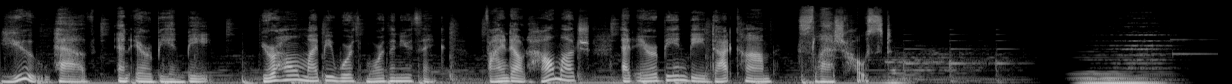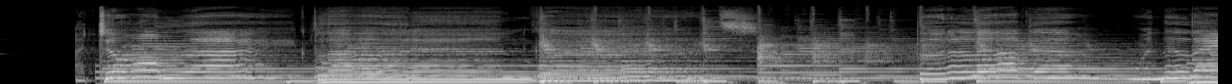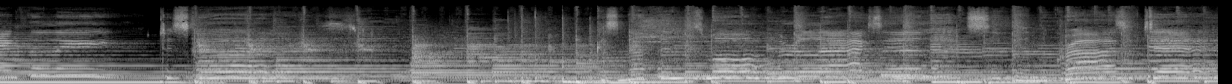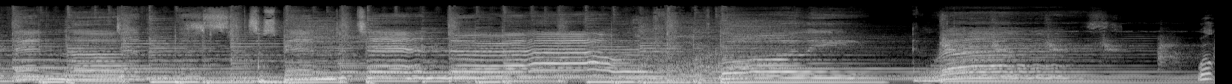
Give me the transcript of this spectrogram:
you have an Airbnb. Your home might be worth more than you think. Find out how much at airbnb.com/slash host. I don't like blood and guts, but I love them when they're lengthily discussed.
